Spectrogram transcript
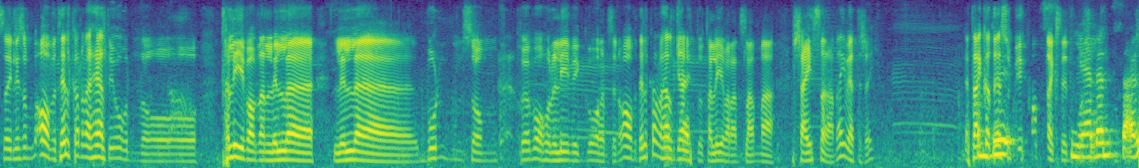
Så jeg liksom, av og til kan det være helt i orden å ta livet av den lille, lille bonden som prøver å holde liv i gården sin. Av og til kan det være helt greit å ta livet av den slemme keiseren. Jeg vet ikke. jeg. Jeg tenker at det er så mye kontekst Stjele en sau?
